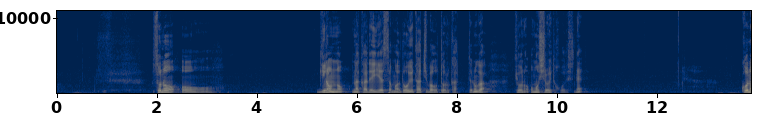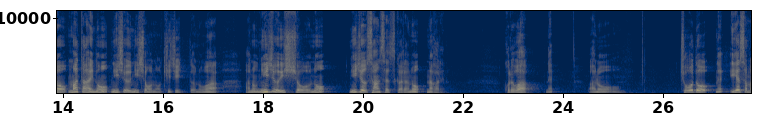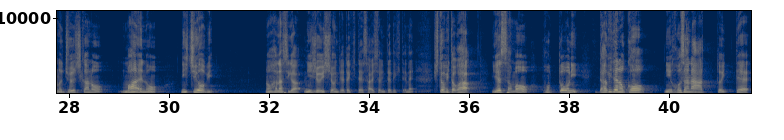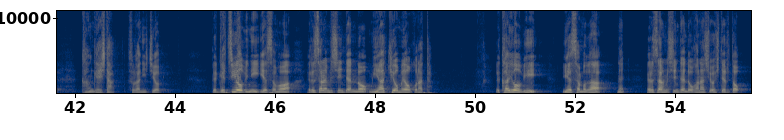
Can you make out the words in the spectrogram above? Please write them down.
その議論の中でイエス様はどういう立場を取るかっていうのが今日の面白いところですね。このマタイの22章の記事というのはあの21章の23節からの流れ。これはねあのちょうどねイエス様の十字架の前の日曜日の話が21章に出てきて、最初に出てきてね、人々がイエス様を本当にダビデの子にホザナと言って歓迎した。それが日曜日。で、月曜日にイエス様はエルサレム神殿の宮清めを行った。で、火曜日、イエス様が、エルサレム神殿でお話をしていると、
